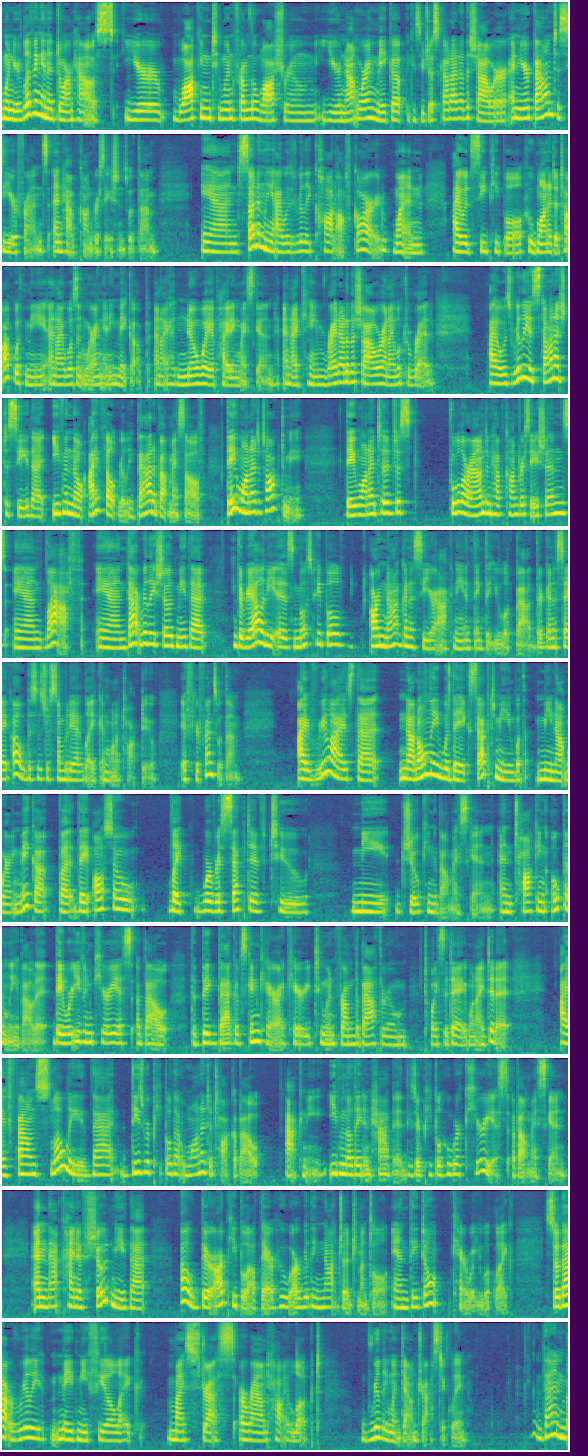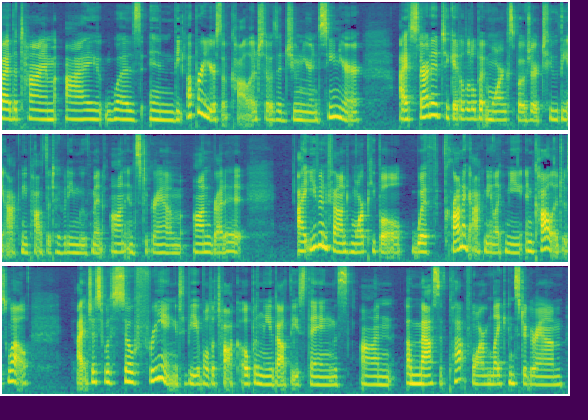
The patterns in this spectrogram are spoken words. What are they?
when you're living in a dorm house, you're walking to and from the washroom, you're not wearing makeup because you just got out of the shower, and you're bound to see your friends and have conversations with them. And suddenly I was really caught off guard when I would see people who wanted to talk with me and I wasn't wearing any makeup and I had no way of hiding my skin. And I came right out of the shower and I looked red. I was really astonished to see that even though I felt really bad about myself, they wanted to talk to me. They wanted to just fool around and have conversations and laugh. And that really showed me that the reality is most people are not going to see your acne and think that you look bad. They're going to say, oh, this is just somebody I like and want to talk to if you're friends with them. I realized that not only would they accept me with me not wearing makeup, but they also like were receptive to me joking about my skin and talking openly about it. They were even curious about the big bag of skincare I carried to and from the bathroom twice a day when I did it. I found slowly that these were people that wanted to talk about acne, even though they didn't have it. These are people who were curious about my skin. And that kind of showed me that, oh, there are people out there who are really not judgmental and they don't care what you look like. So that really made me feel like my stress around how I looked really went down drastically. Then, by the time I was in the upper years of college, so as a junior and senior, I started to get a little bit more exposure to the acne positivity movement on Instagram, on Reddit. I even found more people with chronic acne like me in college as well. It just was so freeing to be able to talk openly about these things on a massive platform like Instagram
